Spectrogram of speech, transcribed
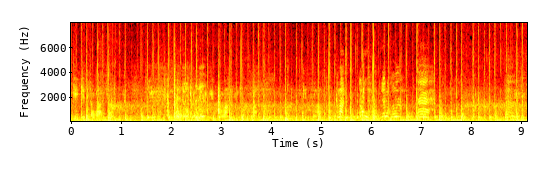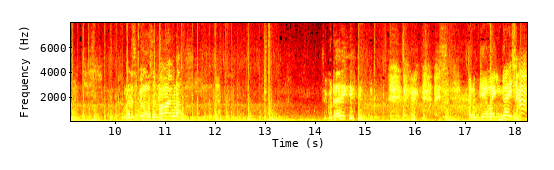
Gigit tadi. Gigit telat. Gigit telat. Gigit telat. Kelak. Aduh, ulang. Nah. Udah disepil mau usap nama ulang. Si Gudai. Anu geleng guys, ah.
